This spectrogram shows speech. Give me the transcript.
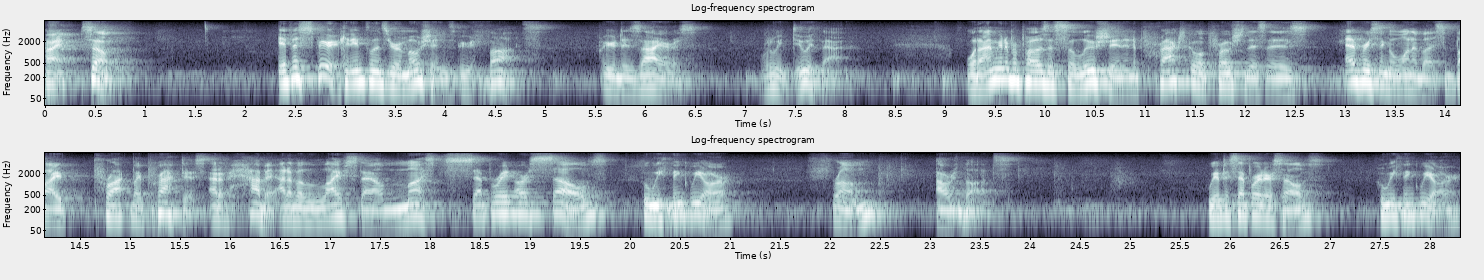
All right, so if a spirit can influence your emotions or your thoughts or your desires, what do we do with that? What I'm going to propose a solution and a practical approach to this is every single one of us, by, pra- by practice, out of habit, out of a lifestyle, must separate ourselves, who we think we are, from our thoughts. We have to separate ourselves, who we think we are,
